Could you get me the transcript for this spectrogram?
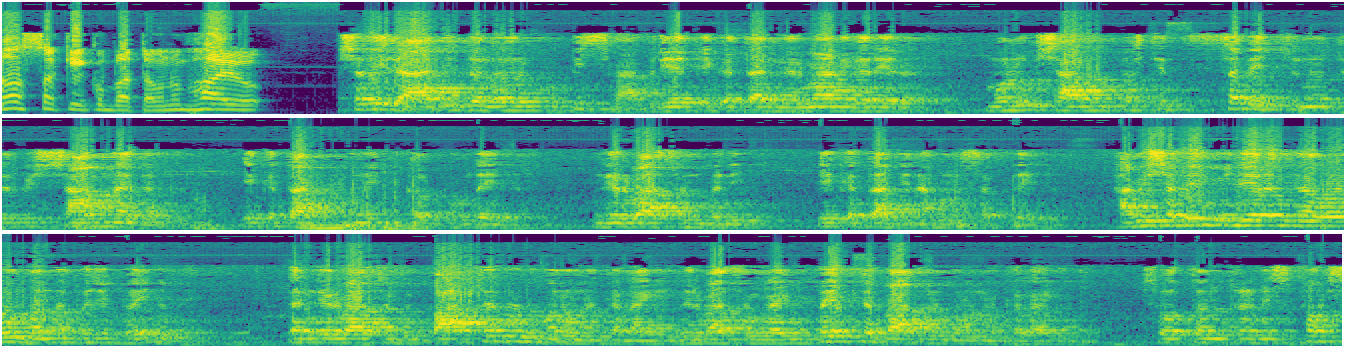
नसकेको बताउनुभयो। सबै राजनीतिक दलहरूको बीचमा वृहत एकता निर्माण गरेर मुलुक सामु उपस्थित सबै चुनौतीहरूको सामना गर्न एकताको कुनै विकल्प हुँदैन। निर्वाचन पनि एकता बिना हुन सक्दैन। हामी सबै मिलेर चुनाव भन्न खोजेको होइन तर निर्वाचनको वातावरण बनाउनका लागि निर्वाचनलाई उपयुक्त वातावरण बनाउनका लागि स्वतन्त्र निष्पक्ष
